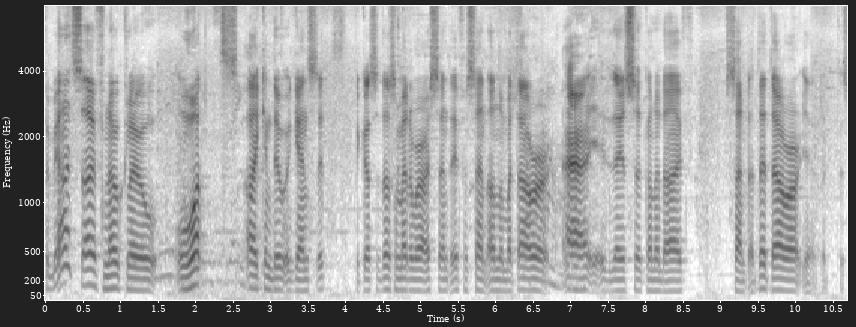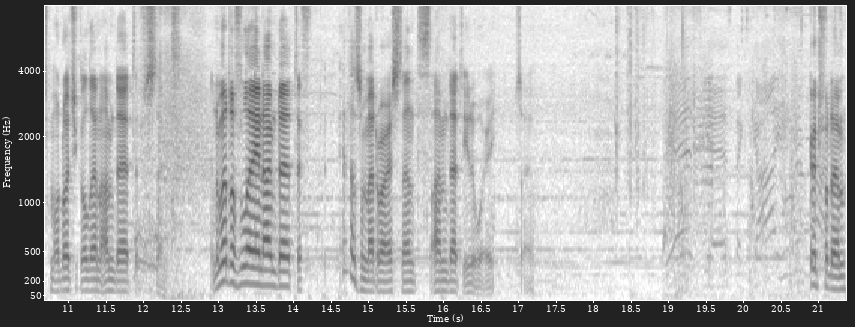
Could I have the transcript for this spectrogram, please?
To be honest, I have no clue what I can do against it. Because it doesn't matter where I stand. If I stand under my tower, uh, they're still gonna dive. Stand at that tower, yeah, that's more logical than I'm dead. If I stand in the middle of the lane, I'm dead. If It doesn't matter where I stand, I'm dead either way. So, good for them.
